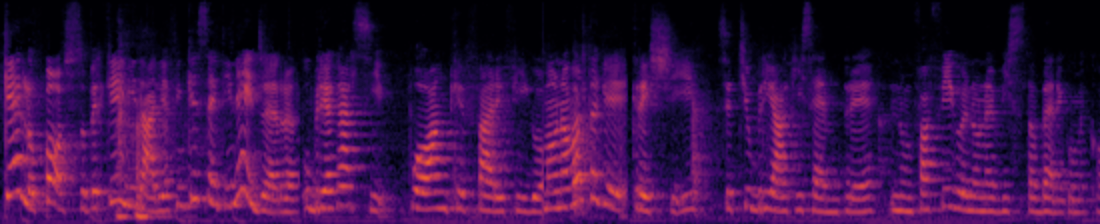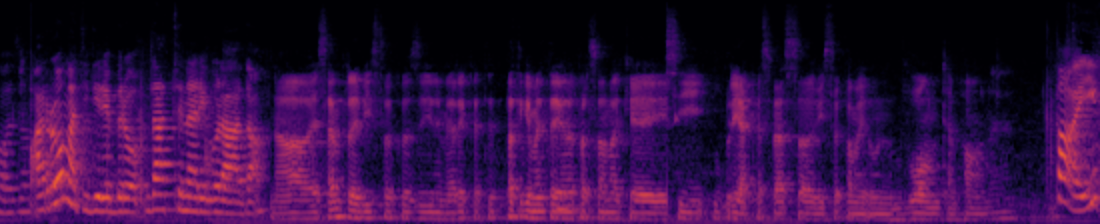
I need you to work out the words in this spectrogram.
Che è l'opposto, perché in Italia finché sei teenager ubriacarsi può anche fare figo. Ma una volta che cresci, se ti ubriachi sempre, non fa figo e non è vista bene come cosa. A Roma ti direbbero datte una regolata. No, è sempre visto così in America. Te- Praticamente una persona che si ubriaca spesso è visto come un buon tampone. Poi,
